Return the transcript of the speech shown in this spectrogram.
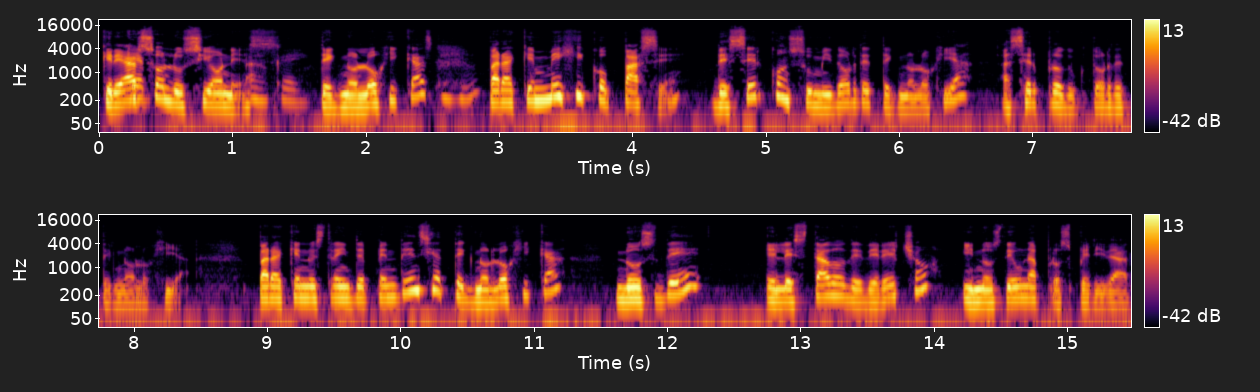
crear soluciones Ah, okay. tecnológicas uh -huh. para que México pase de ser consumidor de tecnología a ser productor de tecnología, para que nuestra independencia tecnológica nos dé el Estado de Derecho y nos dé una prosperidad.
